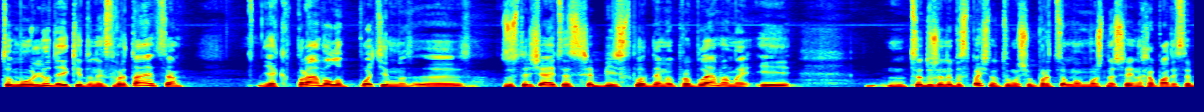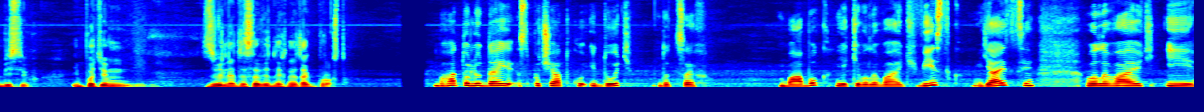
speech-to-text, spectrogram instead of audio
Тому люди, які до них звертаються, як правило, потім е, зустрічаються з ще більш складними проблемами, і це дуже небезпечно, тому що при цьому можна ще й нахапатися бісів, і потім звільнитися від них не так просто. Багато людей спочатку йдуть до цих бабок, які виливають віск, яйці виливають, і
